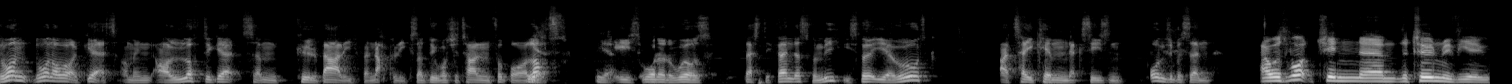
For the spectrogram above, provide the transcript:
the one, the one I want to get, I mean, I'd love to get some Koulibaly for Napoli because I do watch Italian football a lot. Yes. Yeah. He's one of the world's best defenders for me. He's 30 year old. I take him next season, 100%. I was watching um, the Toon review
